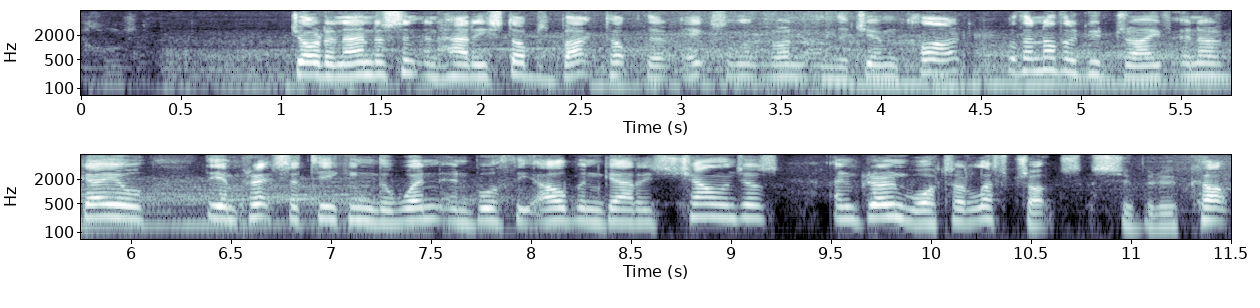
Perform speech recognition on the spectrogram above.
Close. Jordan Anderson and Harry Stubbs backed up their excellent run on the Jim Clark with another good drive in Argyll, The Impreza taking the win in both the Albin Garage Challengers and Groundwater Lift Trucks Subaru Cup.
